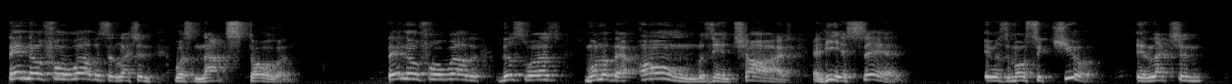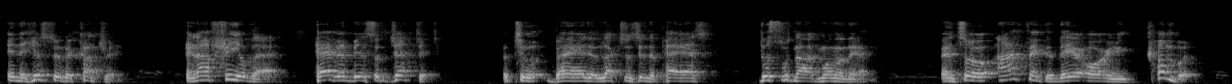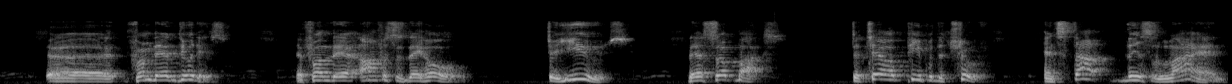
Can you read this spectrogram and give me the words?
They know full well this election was not stolen. They know full well that this was one of their own was in charge, and he has said it was the most secure election in the history of the country. And I feel that, having been subjected to bad elections in the past, this was not one of them. And so I think that they are incumbent uh, from their duties, from their offices they hold, to use their soapbox to tell people the truth and stop this lying,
